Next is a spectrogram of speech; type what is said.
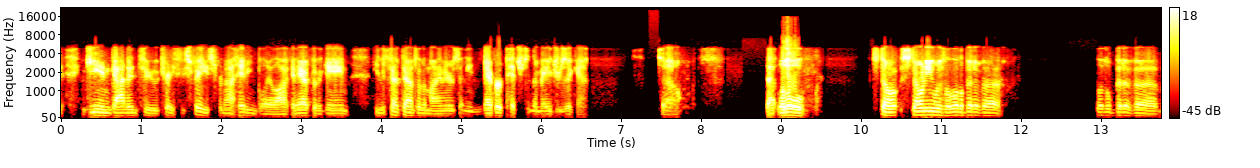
Guillen got into Tracey's face for not hitting Blalock, and after the game, he was sent down to the minors, and he never pitched in the majors again. So that little Stone, Stoney was a little bit of a little bit of a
